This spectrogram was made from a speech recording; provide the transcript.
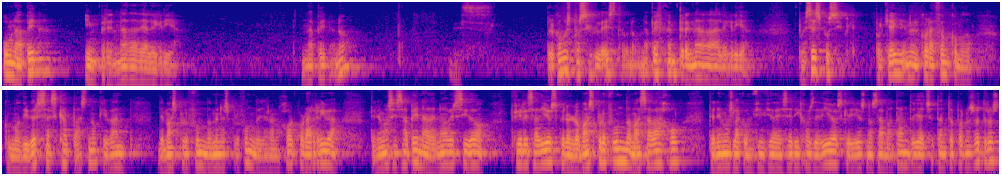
una pena impregnada de alegría. Una pena, ¿no? Pero ¿cómo es posible esto? No? Una pena impregnada de alegría. Pues es posible porque hay en el corazón como, como diversas capas ¿no? que van de más profundo, menos profundo, y a lo mejor por arriba tenemos esa pena de no haber sido fieles a Dios, pero en lo más profundo, más abajo, tenemos la conciencia de ser hijos de Dios, que Dios nos ama tanto y ha hecho tanto por nosotros,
